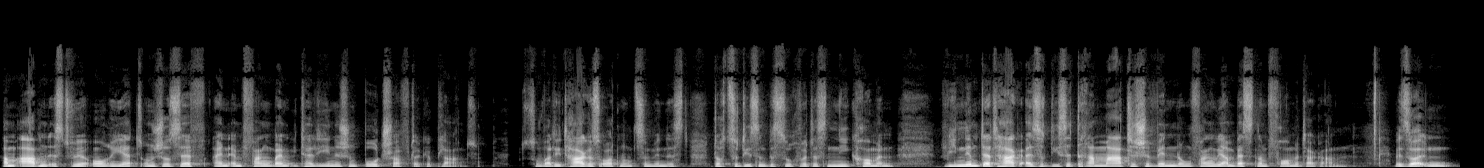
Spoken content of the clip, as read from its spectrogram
Am Abend ist für Henriette und Joseph ein Empfang beim italienischen Botschafter geplant. So war die Tagesordnung zumindest. Doch zu diesem Besuch wird es nie kommen. Wie nimmt der Tag also diese dramatische Wendung? Fangen wir am besten am Vormittag an. Wir sollten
